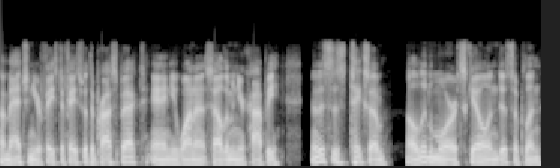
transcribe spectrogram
imagine you're face to face with the prospect and you want to sell them in your copy. And this is, takes a, a little more skill and discipline,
